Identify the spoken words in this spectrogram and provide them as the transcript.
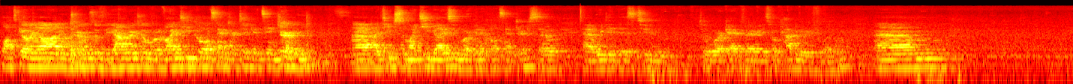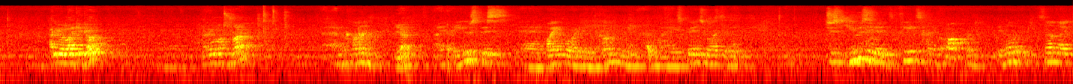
what's going on in terms of the average number of IT call center tickets in Germany. Uh, I teach some IT guys who work in a call center, so uh, we did this to, to work out various vocabulary for them. Um, anyone like a go? Anyone want to try? Um, Colin, Yeah. I, I used this uh, whiteboard in the company, and my experience was that just using it, it feels kind of awkward. You know, it's not like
